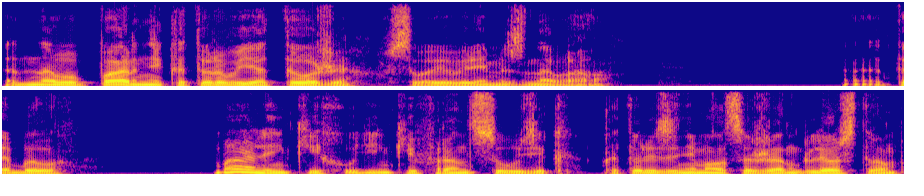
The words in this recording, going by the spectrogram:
одного парня, которого я тоже в свое время знавал. Это был маленький худенький французик, который занимался жонглерством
